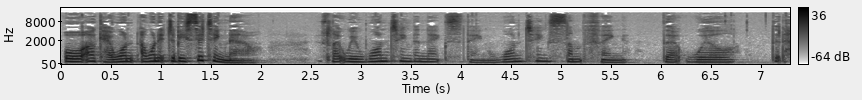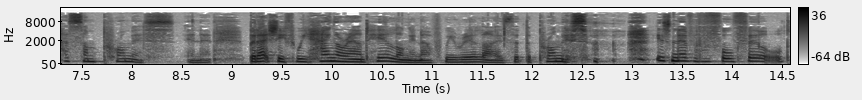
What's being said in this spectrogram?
Or, okay, I want, I want it to be sitting now. It's like we're wanting the next thing, wanting something that will that has some promise in it. But actually, if we hang around here long enough, we realize that the promise is never fulfilled.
